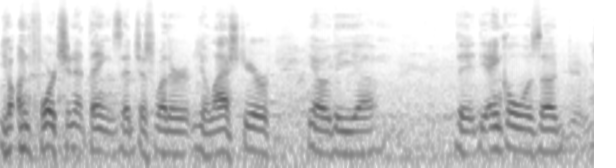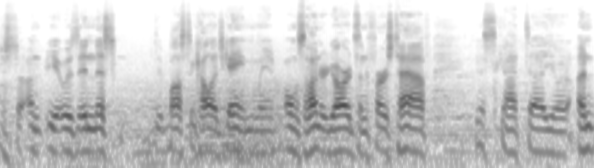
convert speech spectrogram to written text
you know unfortunate things that just whether you know last year, you know the uh, the, the ankle was uh, just un, it was in this Boston College game. I mean, almost 100 yards in the first half. Just got uh, you know an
